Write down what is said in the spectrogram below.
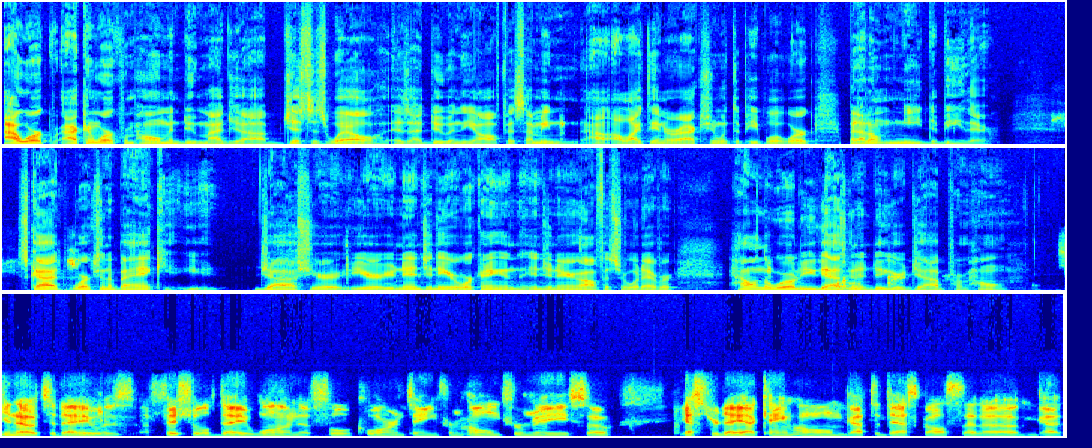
I work. I can work from home and do my job just as well as I do in the office. I mean, I, I like the interaction with the people at work, but I don't need to be there. Scott works in a bank. You, Josh, you're you're an engineer working in the engineering office or whatever. How in the world are you guys going to do your job from home? You know, today was official day one of full quarantine from home for me. So, yesterday I came home, got the desk all set up, and got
